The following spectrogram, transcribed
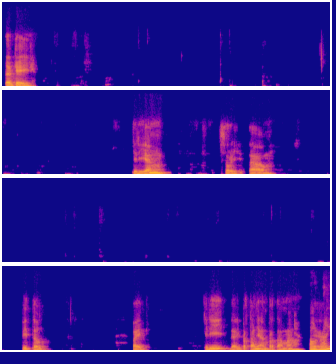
Okay. Jadi yang sorry, um, itu baik. Jadi dari pertanyaan pertama. All ya.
